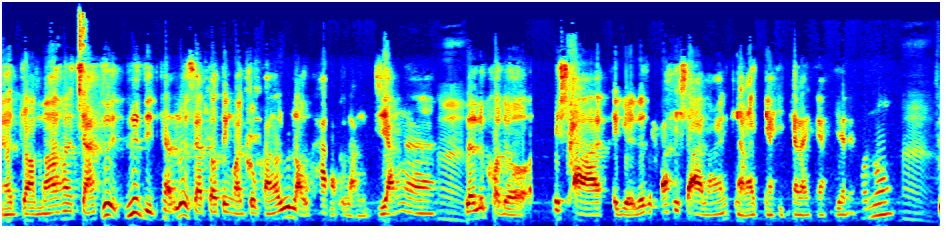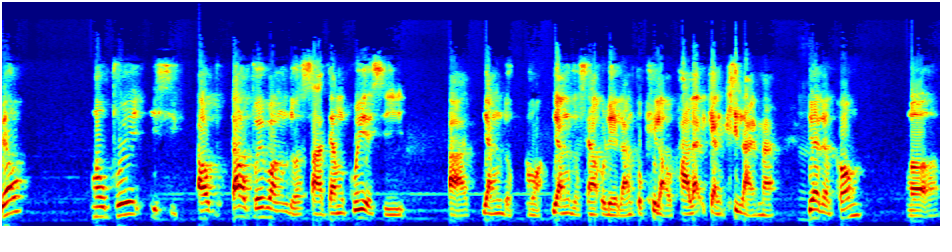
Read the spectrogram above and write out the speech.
啊 drama 假如你哋聽，你成日到電話做工，你樓下人講啊，你你看到 HR 誒個，你睇下 HR 人行來行去，行來行去，你看咯。了後背伊是後後背往到三點幾嘅是啊，養到養到成屋裏人都去樓下啦，一間起來嘛，伊就講誒，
